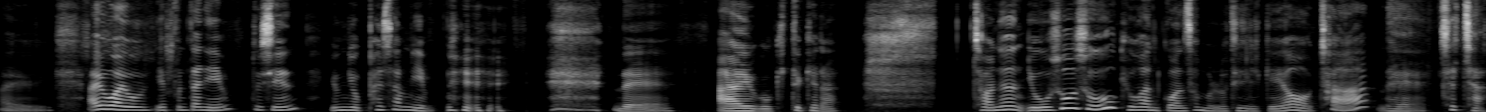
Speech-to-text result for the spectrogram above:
아유, 아유, 아유, 예쁜 따님, 두신 6683님. 네. 아이고, 기특해라. 저는 요소수 교환권 선물로 드릴게요. 차, 네, 새 차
